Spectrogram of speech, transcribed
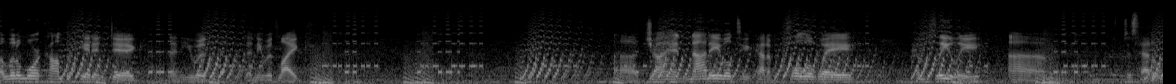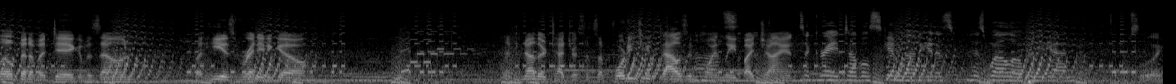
a little more complicated dig than he would than he would like. Uh, Giant not able to kind of pull away completely. Um, just had a little bit of a dig of his own, but he is ready to go. Another Tetris. That's a 42,000 point Oh, lead by Giant. It's a great double skim though to get his, his well open again. Absolutely.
